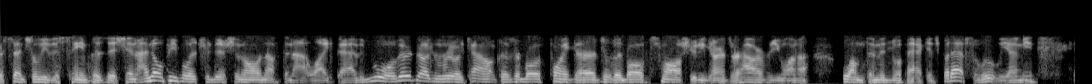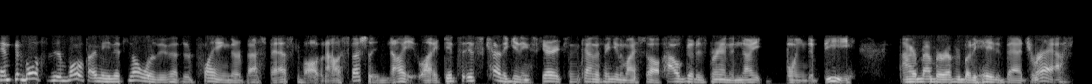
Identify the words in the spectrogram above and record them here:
essentially the same position. I know people are traditional enough to not like that. Well, that doesn't really count because they're both point guards or they're both small shooting guards or however you want to lump them into a package. But absolutely, I mean, and they're both they're both. I mean, it's noteworthy that they're playing their best basketball now, especially Knight. Like it's it's kind of getting scary because I'm kind of thinking to myself, how good is Brandon Knight going to be? I remember everybody hated that draft,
